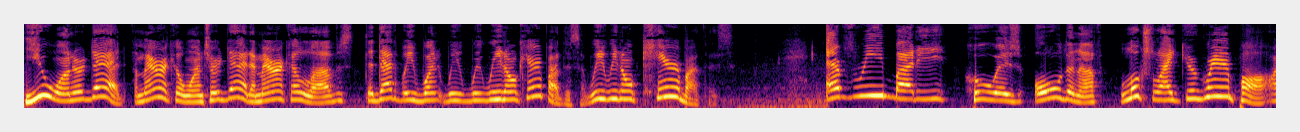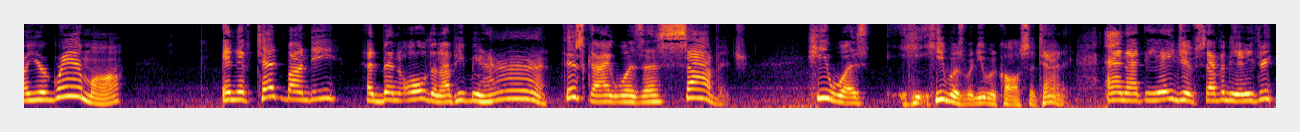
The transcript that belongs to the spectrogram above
You want her dead. America wants her dead. America loves the death. We want. We, we, we don't care about this. We we don't care about this. Everybody who is old enough looks like your grandpa or your grandma. And if Ted Bundy had been old enough, he'd be, huh, this guy was a savage. He was he, he was what you would call satanic. And at the age of 70, 83,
